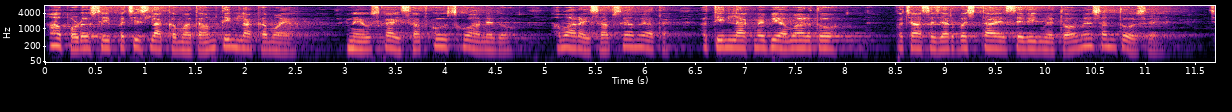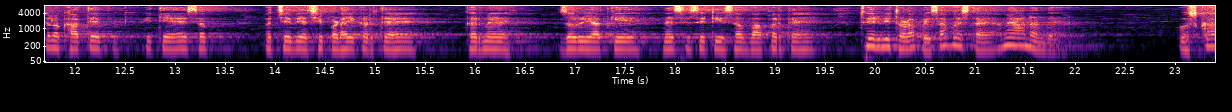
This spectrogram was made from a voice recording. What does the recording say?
हाँ पड़ोसी पच्चीस लाख कमाता, हम तीन लाख कमाया, नहीं, उसका हिसाब को उसको आने दो। हमारा हिसाब से हमें आता है। और तीन लाख में भी हमारा तो पचास हज़ार बचता है सेविंग में तो हमें संतोष है। चलो खाते पीते हैं सब, बच्चे भी अच्छी पढ़ाई करते हैं, घर में ज़रूरियात की नेसेसिटी सब वापरते हैं, फिर भी थोड़ा पैसा बचता है, हमें आनंद है। उसका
